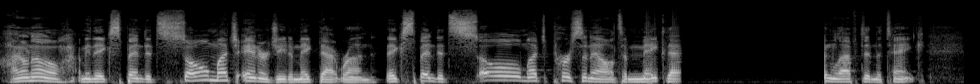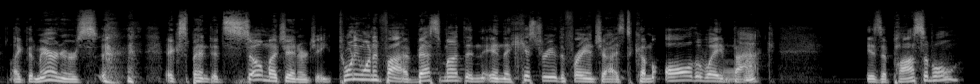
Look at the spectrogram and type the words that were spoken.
I don't know. I mean, they expended so much energy to make that run. They expended so much personnel to make that left in the tank. Like the Mariners expended so much energy. 21 and 5, best month in, in the history of the franchise to come all the way mm-hmm. back. Is it possible?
